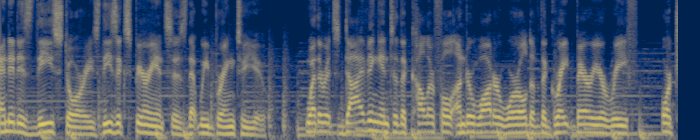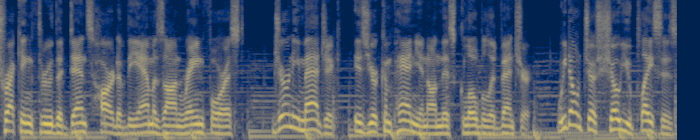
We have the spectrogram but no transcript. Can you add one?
And it is these stories, these experiences that we bring to you. Whether it's diving into the colorful underwater world of the Great Barrier Reef, or trekking through the dense heart of the Amazon rainforest, Journey Magic is your companion on this global adventure. We don't just show you places,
